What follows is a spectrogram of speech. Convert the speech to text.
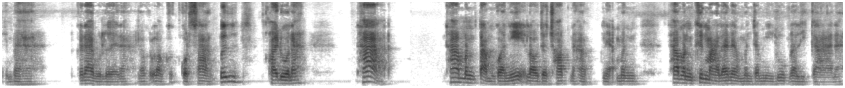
เห็นไหมฮะก็ได้หมดเลยนะแล้วเราก็กดสร้างปึ้งคอยดูนะ ถ้าถ้ามันต่ำกว่านี้เราจะช็อตนะครับ เนี่ยมันถ้ามันขึ้นมาแล้วเนี่ย มันจะมีรูปนาฬิกานะ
